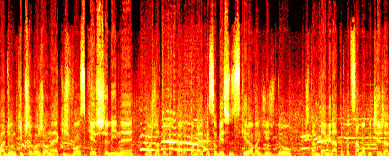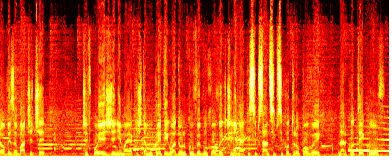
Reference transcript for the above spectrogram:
ładunki przewożone, jakieś wąskie szczeliny, można to kamerkę sobie skierować gdzieś w dół, czy tam dajmy na to pod samochód ciężarowy, zobaczyć czy, czy w pojeździe nie ma jakichś tam ukrytych ładunków wybuchowych, czy nie ma jakichś substancji psychotropowych, narkotyków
